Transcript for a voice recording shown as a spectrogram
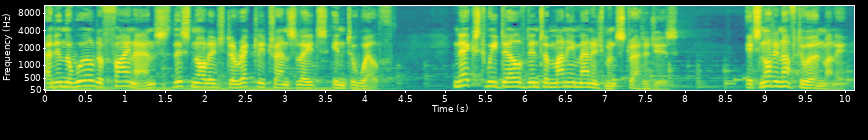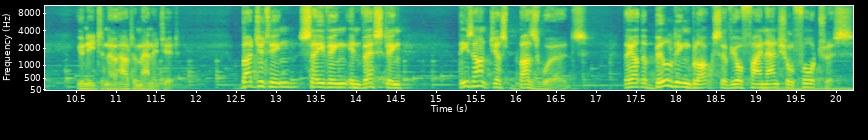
and in the world of finance, this knowledge directly translates into wealth. Next, we delved into money management strategies. It's not enough to earn money. You need to know how to manage it. Budgeting, saving, investing, these aren't just buzzwords. They are the building blocks of your financial fortress.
